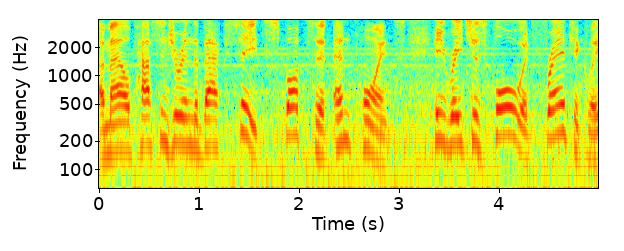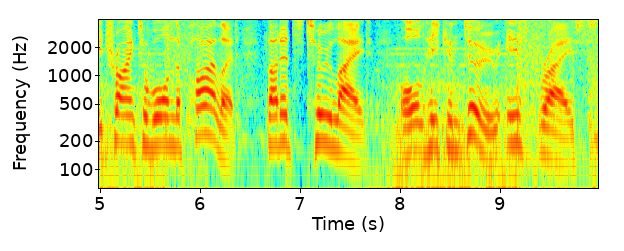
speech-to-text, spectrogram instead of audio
A male passenger in the back seat spots it and points. He reaches forward, frantically trying to warn the pilot, but it's too late. All he can do is brace.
